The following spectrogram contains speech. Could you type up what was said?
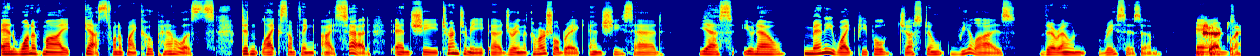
And one of my guests, one of my co panelists, didn't like something I said. And she turned to me uh, during the commercial break and she said, Yes, you know, many white people just don't realize their own racism. Exactly.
